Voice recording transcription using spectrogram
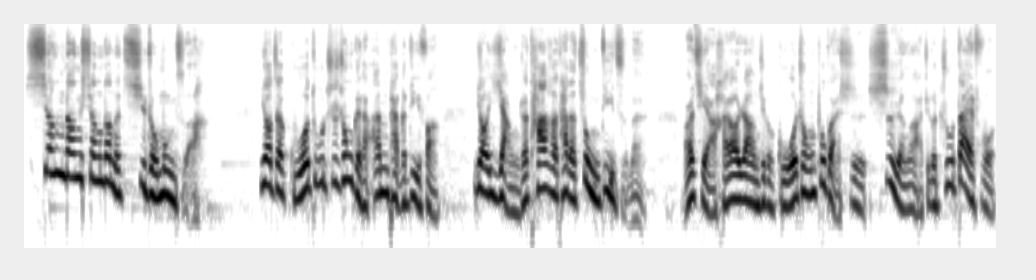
相当相当的器重孟子啊，要在国都之中给他安排个地方，要养着他和他的众弟子们，而且啊还要让这个国中不管是士人啊，这个朱大夫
